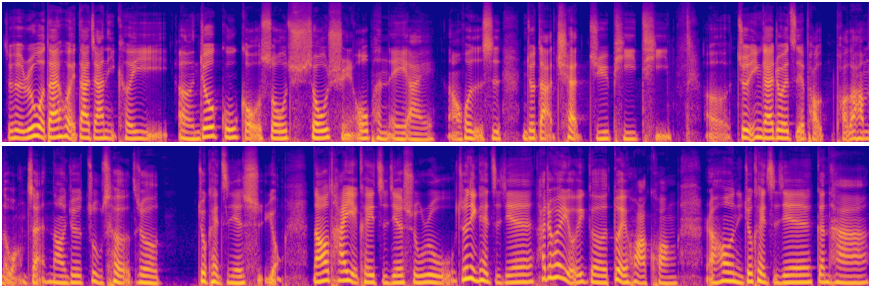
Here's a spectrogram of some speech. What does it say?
就是如果待会大家你可以，呃，你就 Google 搜搜寻 Open AI，然后或者是你就打 Chat GPT，呃，就应该就会直接跑跑到他们的网站，然后就注册就。就可以直接使用，然后它也可以直接输入，就是你可以直接，它就会有一个对话框，然后你就可以直接跟他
